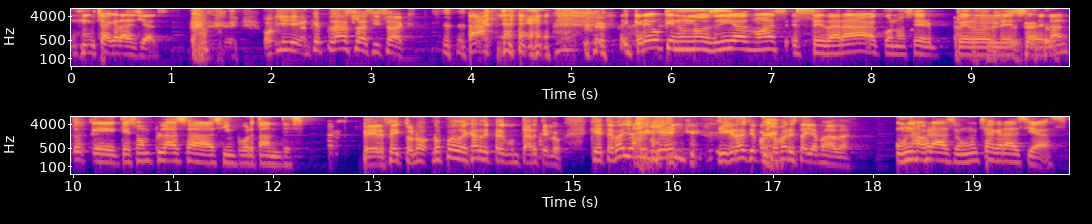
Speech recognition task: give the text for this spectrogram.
Muchas gracias. Oye, ¿en qué plazas, Isaac? Creo que en unos días más se dará a conocer, pero les adelanto que, que son plazas importantes. Perfecto, no, no puedo dejar de preguntártelo. Que te vaya muy bien y gracias por tomar esta llamada. Un abrazo, muchas gracias.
